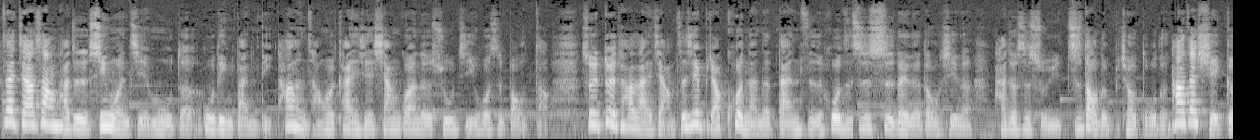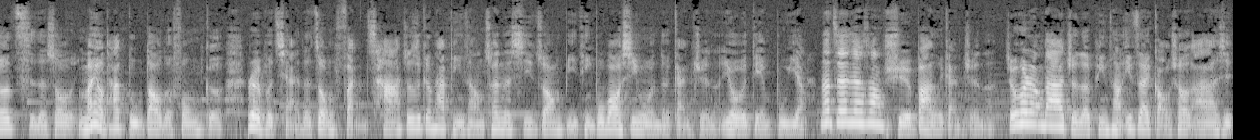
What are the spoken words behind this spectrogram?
再加上他是新闻节目的固定班底，他很常会看一些相关的书籍或是报道，所以对他来讲，这些比较困难的单字或者知识类的东西呢，他就是属于知道的比较多的。他在写歌词的时候，蛮有他独到的风格。Rap 起来的这种反差，就是跟他平常穿着西装笔挺播报新闻的感觉呢，又有点不一样。那再加上学霸的感觉呢，就会让大家觉得平常一直在搞笑的阿拉西，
